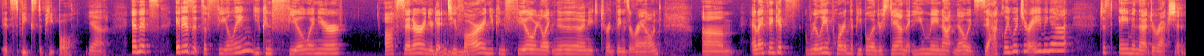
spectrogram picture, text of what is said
it speaks to people. Yeah, and it's it is it's a feeling you can feel when you're off center and you're getting mm-hmm. too far, and you can feel when you're like, no, I need to turn things around. Um, and I think it's really important that people understand that you may not know exactly what you're aiming at, just aim in that direction.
